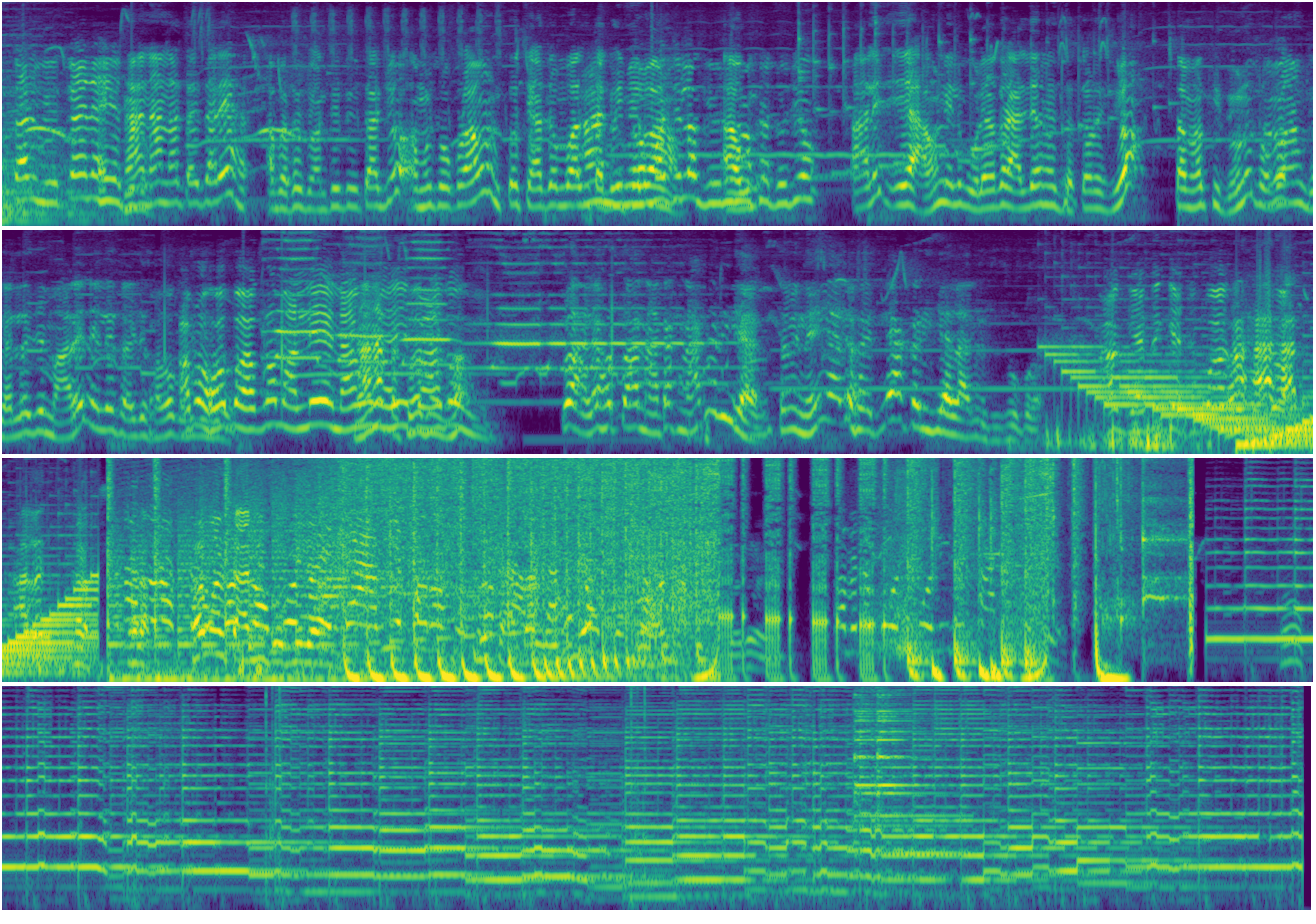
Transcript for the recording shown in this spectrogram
તારે નહીં ના ના ના તારે તારે આ બધો જોનથી ઉતારજો અમુક છોકરો આવો ને તો ચાર જમવા આ તકલીફ ચોમ્બો જેટલો ગીવડી મેળવાનો નાખે જોજો. આલે એ આવું ને એટલે બોલ્યા વગર આલ્યો ને જતો રહેજો તમે કીધું ને છોકરાનું ઘેર લઈ જે મારે ને એટલે કહી દે ખબર આપણે હો ભાગનો માર લે ના ના, તો હો. આલે હોત તો આ નાટક ના કરી યાર તમે નહીં આલ્યો હોય એટલે આ કરી ગયા લાગે છે છોકરો. હા હા હા હાલે.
